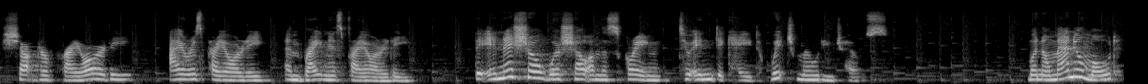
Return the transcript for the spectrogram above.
shutter priority, iris priority, and brightness priority. The initial will show on the screen to indicate which mode you chose. When on manual mode,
